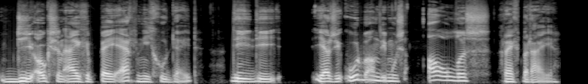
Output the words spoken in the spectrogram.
die ook zijn eigen PR niet goed deed. Die, die Jerzy Oerban, die moest alles rechtbreien.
